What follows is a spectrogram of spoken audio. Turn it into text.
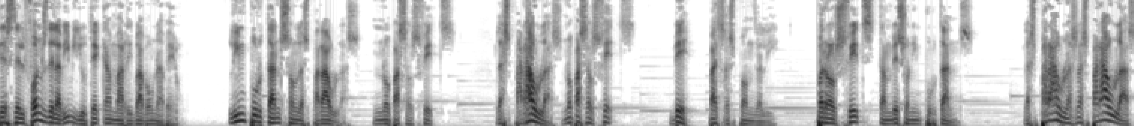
Des del fons de la biblioteca m'arribava una veu. L'important són les paraules, no pas els fets. Les paraules, no pas els fets. Bé, vaig respondre-li, però els fets també són importants. Les paraules, les paraules,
